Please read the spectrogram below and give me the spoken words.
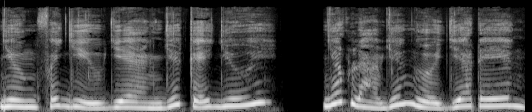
nhưng phải dịu dàng với kẻ dưới, nhất là với người da đen.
